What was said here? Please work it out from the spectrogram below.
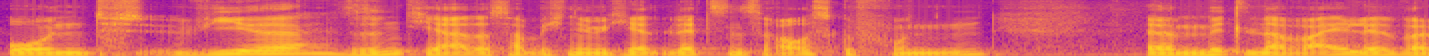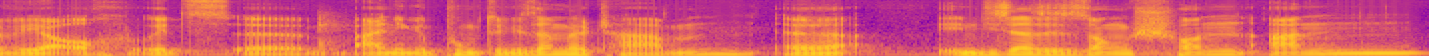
Und wir sind ja, das habe ich nämlich letztens rausgefunden, äh, mittlerweile, weil wir ja auch jetzt äh, einige Punkte gesammelt haben, äh, in dieser Saison schon an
